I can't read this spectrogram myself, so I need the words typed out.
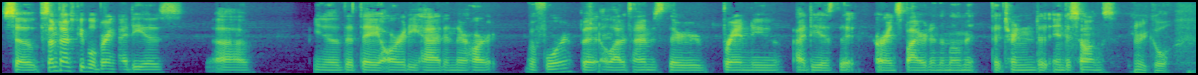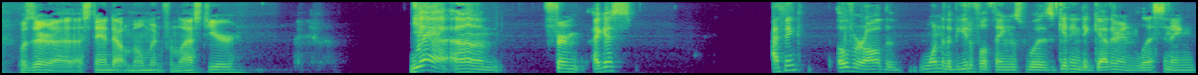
So sometimes people bring ideas, uh, you know, that they already had in their heart before, but a lot of times they're brand new ideas that are inspired in the moment that turn into, into songs. Very cool. Was there a, a standout moment from last year? Yeah, um, from I guess I think overall the one of the beautiful things was getting together and listening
